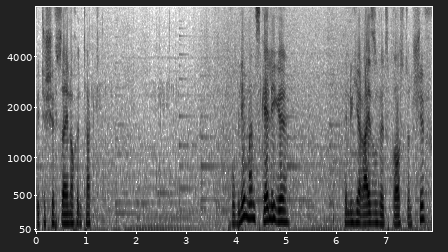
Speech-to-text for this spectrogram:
Bitte Schiff sei noch intakt. Problem an Skellige. Wenn du hier reisen willst, brauchst du ein Schiff.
